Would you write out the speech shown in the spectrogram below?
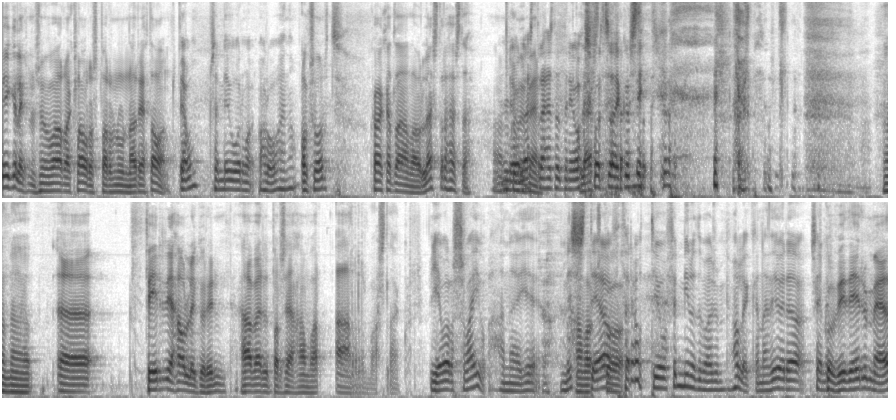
byggjarleiknum sem var að klárast bara núna rétt á hann Já, sem við vorum að horfa á hérna. Oxford, hvað kallaði hann þá? Lestra hesta? Hann Já, kom í Oxford þannig að uh, fyrri háleikurinn það verður bara að segja að hann var arvaslagur Ég var að svæfa, þannig að ég misti af sko- 35 mínútum af þessum hálfleik Þannig að þið verið að segja sko mér við erum með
